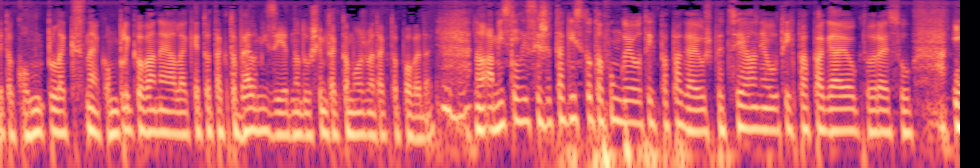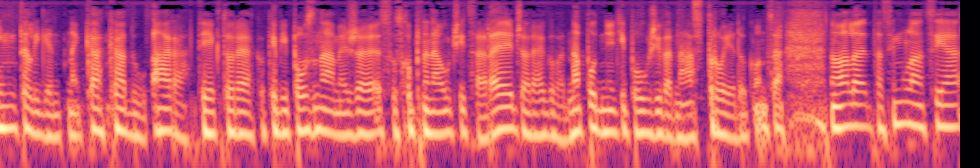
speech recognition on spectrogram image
je to komplexné, komplikované, ale keď to takto veľmi zjednoduším, tak to môžeme takto povedať. Mm. No a mysleli si, že takisto to funguje u tých papagájov, špeciálne u tých papagájov, ktoré sú inteligentné, kakadu, ára, tie, ktoré ako keby poznáme, že sú schopné naučiť sa reč a reagovať na podnety, používať nástroje dokonca. No ale tá simulácia e,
